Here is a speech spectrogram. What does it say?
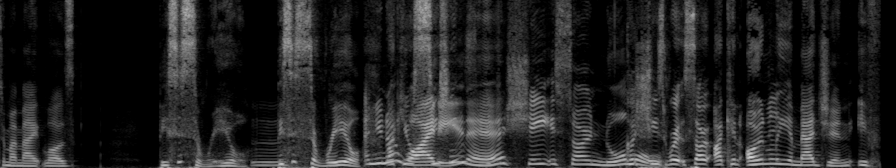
to my mate Loz, "This is surreal. This is surreal." Mm. And you know like, why it is? there Because she is so normal. because she's re- so. I can only imagine if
